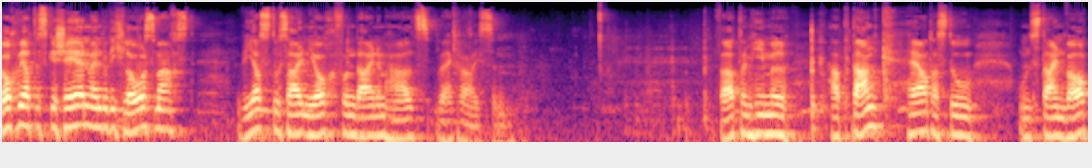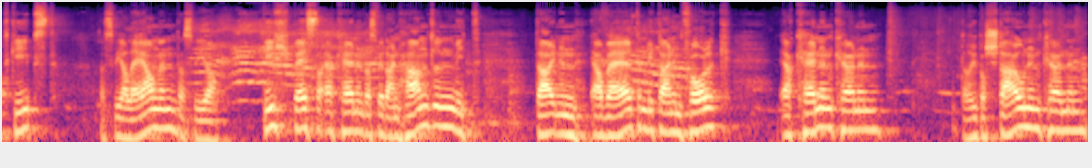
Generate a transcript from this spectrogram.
Doch wird es geschehen, wenn du dich losmachst wirst du sein Joch von deinem Hals wegreißen. Vater im Himmel, hab Dank, Herr, dass du uns dein Wort gibst, dass wir lernen, dass wir dich besser erkennen, dass wir dein Handeln mit deinen Erwählten, mit deinem Volk erkennen können, darüber staunen können.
